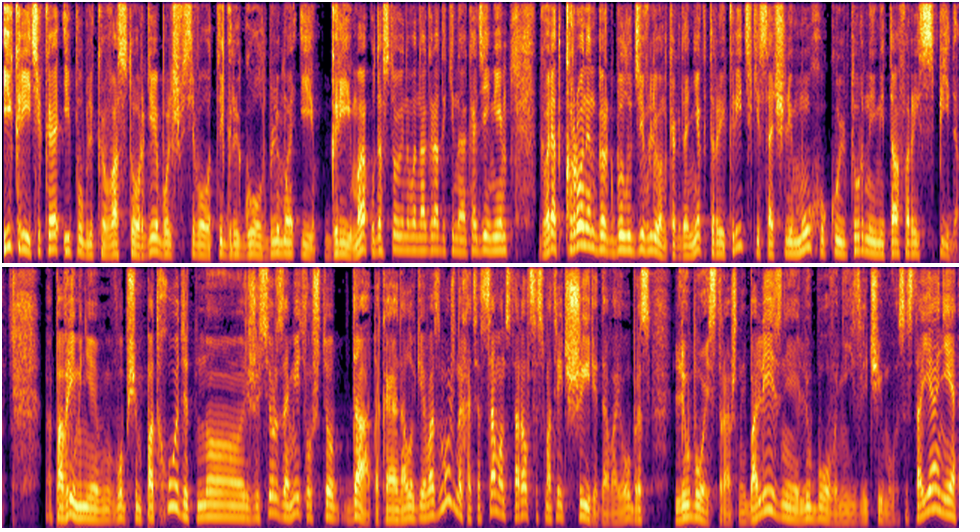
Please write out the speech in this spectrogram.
И критика, и публика в восторге, больше всего от игры Голдблюма и Грима, удостоенного награды киноакадемии. Говорят, Кроненберг был удивлен, когда некоторые критики сочли муху культурной метафорой СПИДа. По времени, в общем, подходит, но режиссер заметил, что да, такая аналогия возможна, хотя сам он старался смотреть шире, давая образ любой страшной болезни, любого неизлечимого состояния,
